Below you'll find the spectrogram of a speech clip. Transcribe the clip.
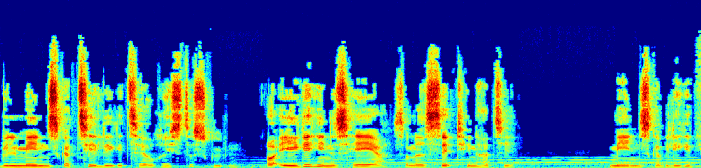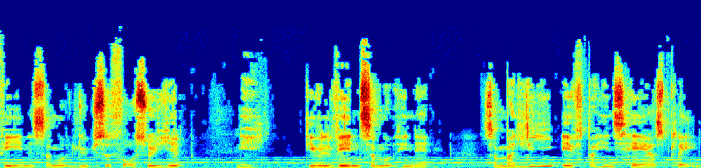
ville mennesker tillægge terrorister skylden, og ikke hendes herre, som havde sendt hende hertil. Mennesker vil ikke vende sig mod lyset for at søge hjælp. Nej, de vil vende sig mod hinanden, som var lige efter hendes herres plan.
